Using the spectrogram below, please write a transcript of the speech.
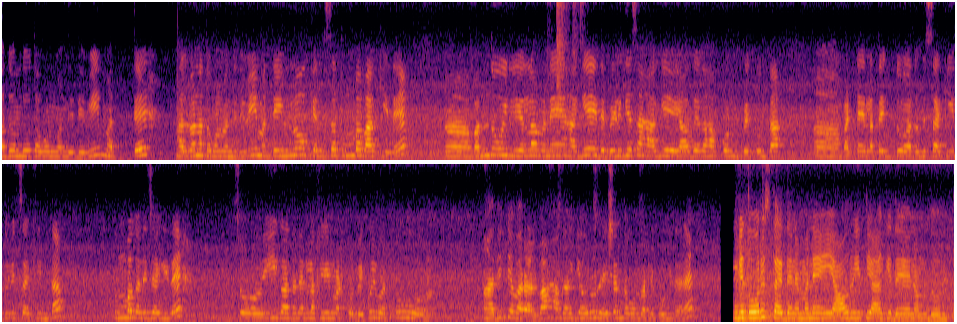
ಅದೊಂದು ತೊಗೊಂಡು ಬಂದಿದ್ದೀವಿ, ಮತ್ತು ಹಲ್ವಾನ ತೊಗೊಂಡು ಬಂದಿದ್ದೀವಿ, ಮತ್ತು ಇನ್ನೂ ಕೆಲಸ ತುಂಬ ಬಾಕಿ ಇದೆ. ಬಂದು ಇಲ್ಲಿ ಎಲ್ಲ ಮನೆ ಹಾಗೇ ಇದೆ, ಬೆಳಿಗ್ಗೆ ಸಹ ಹಾಗೆ ಯಾವುದ್ಯಾವುದೋ ಹಾಕ್ಕೊಂಡ್ಬೇಕು ಅಂತ ಬಟ್ಟೆ ಎಲ್ಲ ತೆಗೆದು ಅದು ಬಿಸಾಕಿ, ಇದು ಬಿಸಾಕಿ ಅಂತ ತುಂಬ ಗಲೀಜಾಗಿದೆ. ಸೊ ಈಗ ಅದನ್ನೆಲ್ಲ ಕ್ಲೀನ್ ಮಾಡ್ಕೊಳ್ಬೇಕು. ಇವತ್ತು ಆದಿತ್ಯವಾರ ಅಲ್ವಾ? ಹಾಗಾಗಿ ಅವರು ರೇಷನ್ ತೊಗೊಂಡು ಬರ್ಲಿಕ್ಕೆ ಹೋಗಿದ್ದಾರೆ. ನಿಮಗೆ ತೋರಿಸ್ತಾ ಇದ್ದೇನೆ ಮನೆ ಯಾವ ರೀತಿ ಆಗಿದೆ ನಮ್ಮದು ಅಂತ.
